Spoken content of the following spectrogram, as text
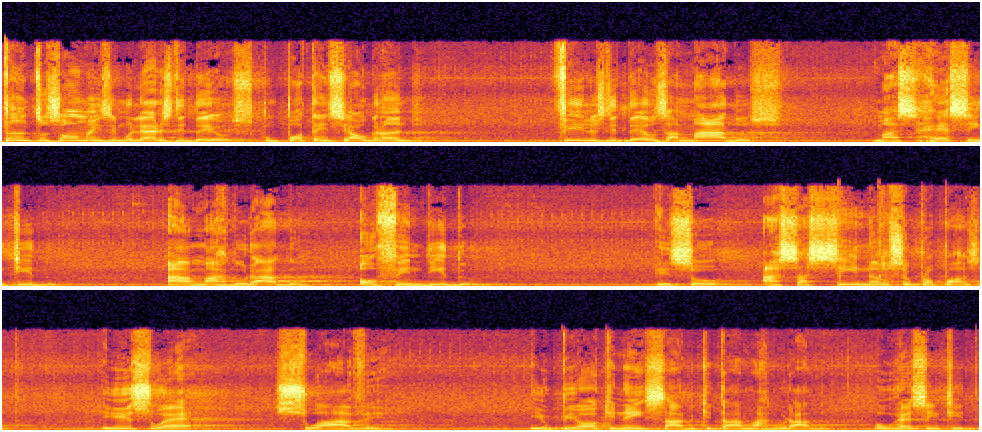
Tantos homens e mulheres de Deus com potencial grande, filhos de Deus amados, mas ressentido, amargurado, ofendido. Isso assassina o seu propósito. Isso é suave. E o pior que nem sabe que está amargurado ou ressentido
